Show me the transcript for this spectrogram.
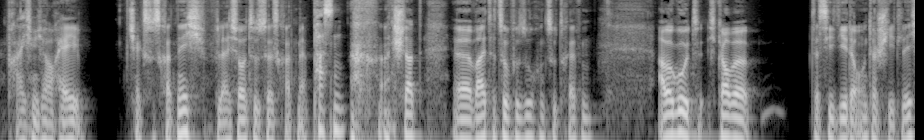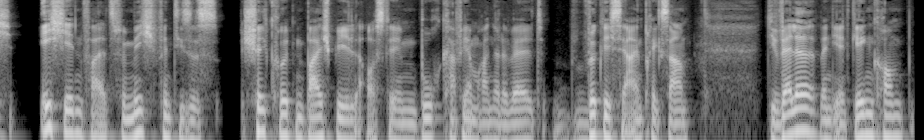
Dann frage ich mich auch, hey, checkst du es gerade nicht. Vielleicht solltest du es gerade mehr passen, anstatt äh, weiter zu versuchen zu treffen. Aber gut, ich glaube, das sieht jeder unterschiedlich. Ich jedenfalls für mich finde dieses Schildkrötenbeispiel aus dem Buch Kaffee am Rande der Welt wirklich sehr einprägsam. Die Welle, wenn die entgegenkommt,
